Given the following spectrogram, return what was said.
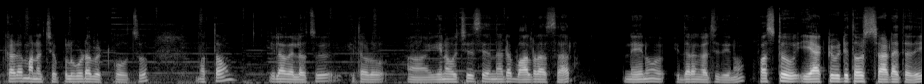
ఇక్కడే మనం చెప్పులు కూడా పెట్టుకోవచ్చు. మొత్తం ఇలా వెళ్ళొచ్చు. ఇతడు ఈయన వచ్చేసి ఏంటంటే బాలరాజ్ సార్. నేను ఇద్దరం కలిసి తిను. ఫస్ట్ ఈ యాక్టివిటీతో స్టార్ట్ అవుతుంది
